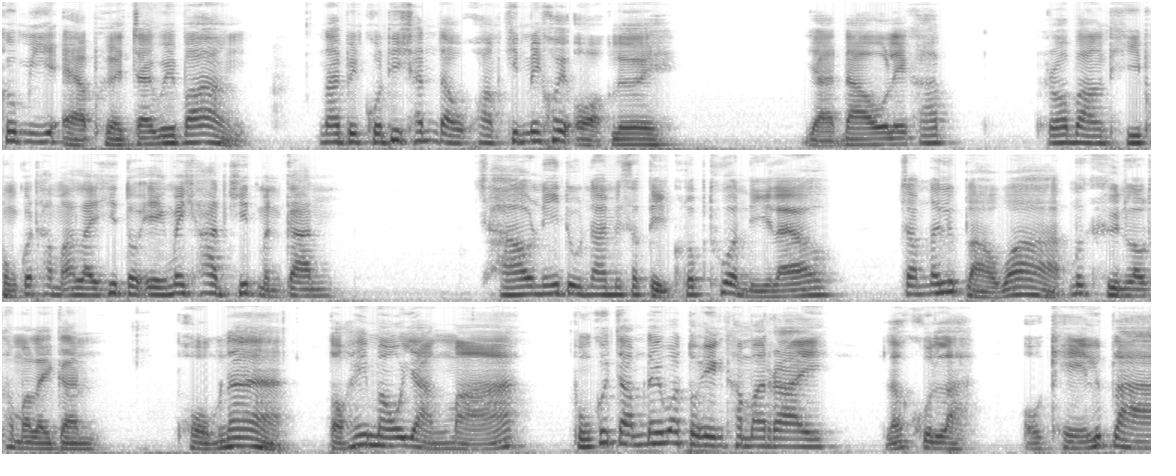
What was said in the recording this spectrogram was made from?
ก็มีแอบเผื่อใจไว้บ้าง นายเป็นคนที่ฉันเดาความคิดไม่ค่อยออกเลย อย่าเดาเลยครับ เพราะบางทีผมก็ทำอะไรที่ตัวเองไม่คาดคิดเหมือนกัน เช้านี้ดูนายมีสติครบถ้วนดีแล้วจำได้หรือเปล่าว่าเมื่อคืนเราทำอะไรกัน ผมน่าต่อให้เมาอย่างหมา ผมก็จำได้ว่าตัวเองทำอะไร แล้วคุณล่ะ โอเคหรือเปล่า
